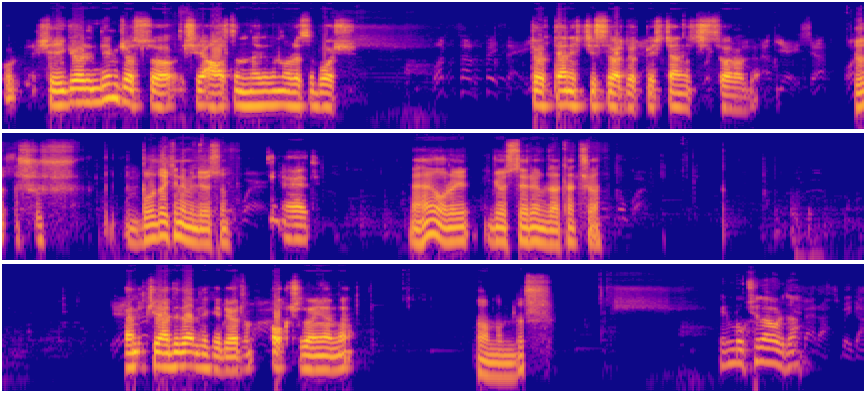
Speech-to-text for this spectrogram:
O Şeyi gördün değil mi Josso? Şey altınların orası boş. Dört tane işçisi var. Dört beş tane işçisi var orada. Şu, şu- buradakini mi diyorsun? Evet. Ehe, orayı gösteriyorum zaten şu an. Ben de piyadelerle geliyorum. Okçuların yanına. Tamamdır. Benim okçular orada. Berath began.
